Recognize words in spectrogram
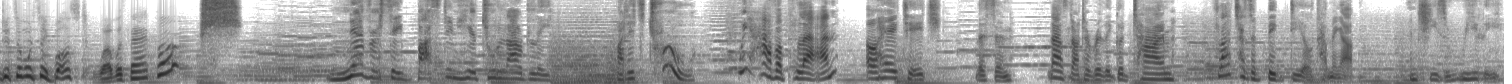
Did someone say bust? What was that? Huh? Shh! Never say bust in here too loudly. But it's true. We have a plan. Oh, hey, Teach. Listen, now's not a really good time. Flats has a big deal coming up, and she's really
